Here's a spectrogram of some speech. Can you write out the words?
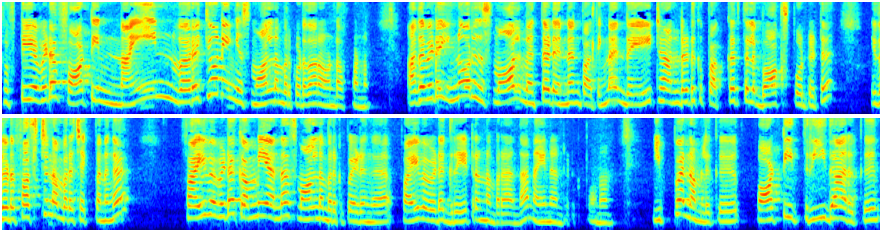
ஃபிஃப்டியை விட ஃபார்ட்டி நைன் வரைக்கும் நீங்கள் ஸ்மால் நம்பர் கூட தான் ரவுண்ட் ஆஃப் பண்ணும் அதை விட இன்னொரு ஸ்மால் மெத்தட் என்னன்னு பார்த்தீங்கன்னா இந்த எயிட் ஹண்ட்ரடுக்கு பக்கத்தில் பாக்ஸ் போட்டுட்டு இதோட ஃபர்ஸ்ட் நம்பரை செக் பண்ணுங்கள் ஃபைவை விட கம்மியாக இருந்தால் ஸ்மால் நம்பருக்கு போயிடுங்க. ஃபைவை விட கிரேட்டர் நம்பராக இருந்தால் நைன் ஹண்ட்ரடுக்கு போகணும். இப்போ நம்மளுக்கு ஃபார்ட்டி த்ரீ தான் இருக்குது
